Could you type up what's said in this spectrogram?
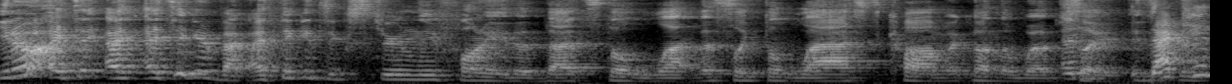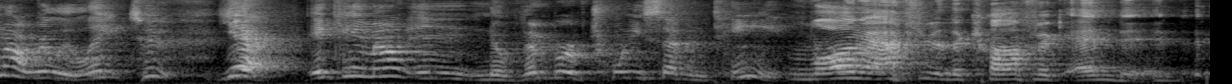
you know, I take I, I take it back. I think it's extremely funny that that's the la- that's like the last comic on the website. That came out really late too. Yeah, it came out in November of 2017. long after the comic ended,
